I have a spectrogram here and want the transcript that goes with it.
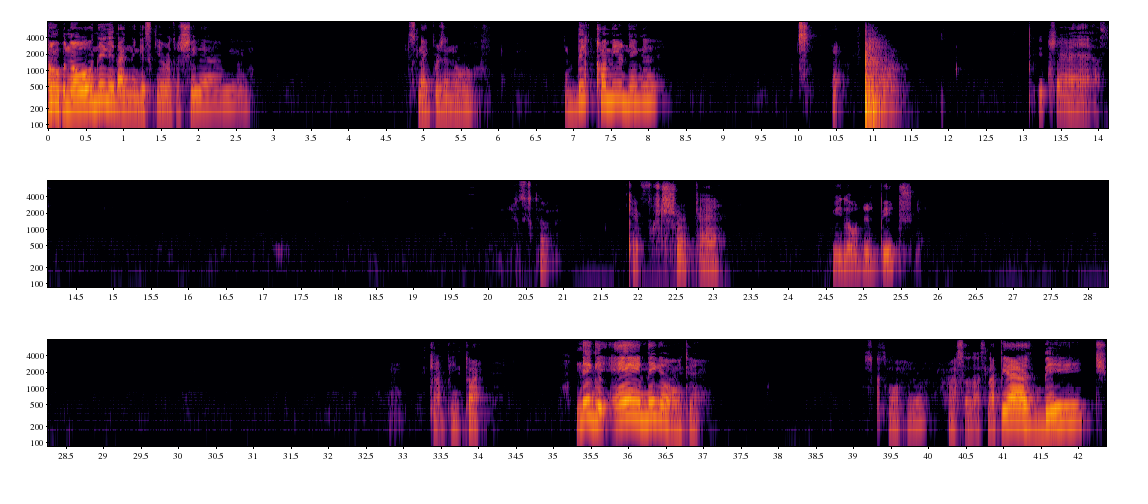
No, no, nigga, that nigga scared the shit out of me. Snipers in the roof. Bitch, come here, nigga. Bitch ass. Okay, for sure, okay. Reload this bitch. Jumping car. Nigga, aim, nigga. Okay. Let's go here. I saw that snappy ass bitch.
